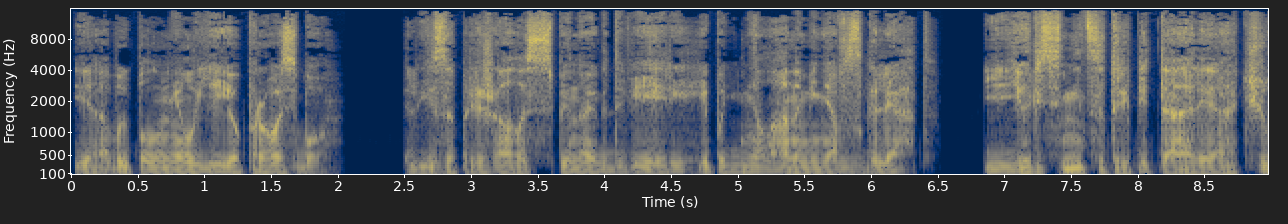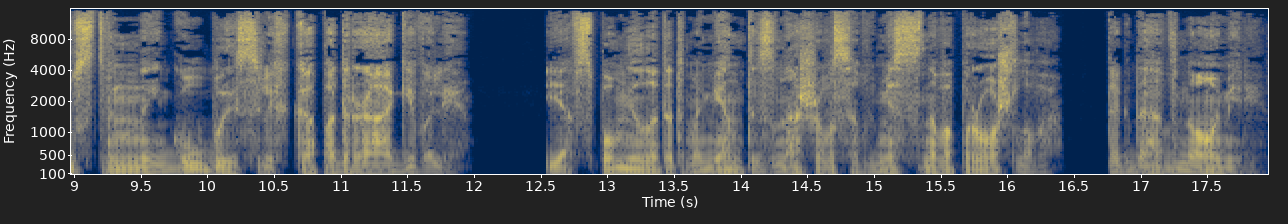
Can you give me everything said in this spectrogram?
Я выполнил ее просьбу. Лиза прижалась спиной к двери и подняла на меня взгляд. Ее ресницы трепетали, а чувственные губы слегка подрагивали. Я вспомнил этот момент из нашего совместного прошлого. Тогда в номере,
